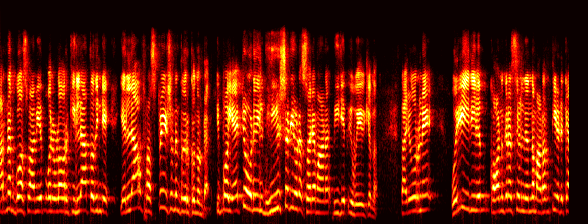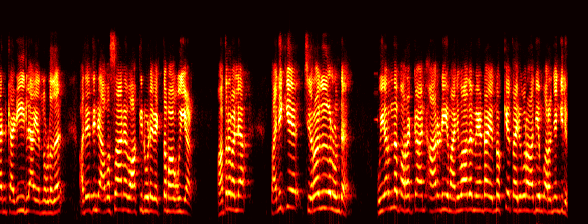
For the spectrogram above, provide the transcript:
അർണബ് ഗോസ്വാമിയെ പോലുള്ളവർക്ക് ഇല്ലാത്തതിന്റെ എല്ലാ ഫ്രസ്ട്രേഷനും തീർക്കുന്നുണ്ട്. ഇപ്പോൾ ഏറ്റവും ഒടുവിൽ ഭീഷണിയുടെ സ്വരമാണ് ബി ഉപയോഗിക്കുന്നത്. തരൂറിനെ ഒരു രീതിയിലും കോൺഗ്രസിൽ നിന്നും അടർത്തിയെടുക്കാൻ കഴിയില്ല എന്നുള്ളത് അദ്ദേഹത്തിന്റെ അവസാന വാക്കിലൂടെ വ്യക്തമാവുകയാണ്. മാത്രമല്ല തനിക്ക് ചിറകുകളുണ്ട്. ഉയർന്ന് പറക്കാൻ ആരുടെയും അനുവാദം വേണ്ട എന്നൊക്കെ തരൂർ ആദ്യം പറഞ്ഞെങ്കിലും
